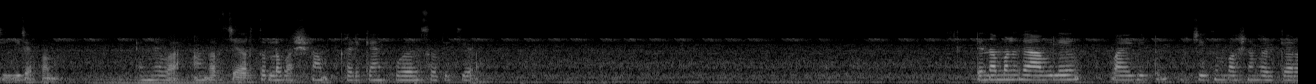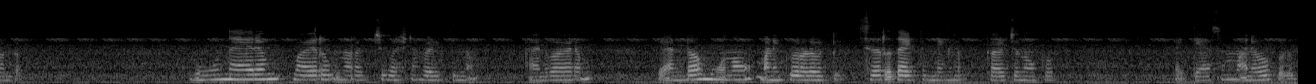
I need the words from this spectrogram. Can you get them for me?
ജീരകം എന്നിവ അങ്ങർ ചേർത്തുള്ള ഭക്ഷണം കഴിക്കാൻ കൂടുതൽ ശ്രദ്ധിക്കുക. പിന്നെ നമ്മൾ രാവിലെയും വൈകിട്ടും ഉച്ചയ്ക്കും ഭക്ഷണം കഴിക്കാറുണ്ട്. മൂന്ന് നേരം വയറ് നിറച്ച് ഭക്ഷണം കഴിക്കുന്നു. അതിന് പകരം രണ്ടോ മൂന്നോ മണിക്കൂർ ഇടവിട്ട് ചെറുതായിട്ട് എന്തെങ്കിലും കഴിച്ചു നോക്കൂ. വ്യത്യാസം അനുഭവപ്പെടും.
